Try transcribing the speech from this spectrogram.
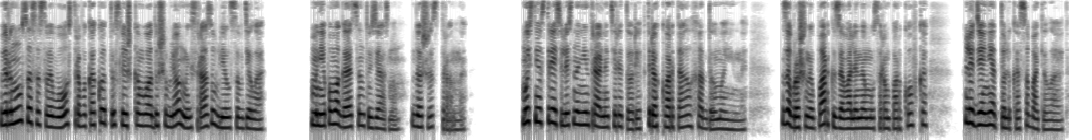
Вернулся со своего острова какой-то слишком воодушевленный и сразу влился в дела. Мне помогает с энтузиазмом, даже странно. Мы с ним встретились на нейтральной территории, в трех кварталах от дома Инны. Заброшенный парк, заваленная мусором парковка. Людей нет, только собаки лают.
